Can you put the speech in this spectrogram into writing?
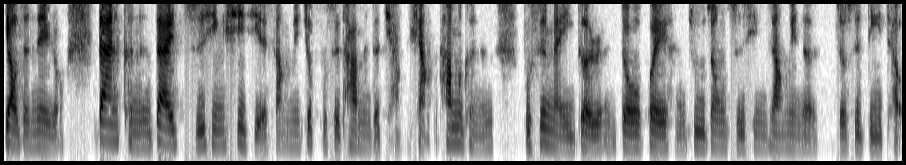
要的内容。但可能在执行细节上面就不是他们的强项，他们可能不是每一个人都会很注重执行上面的，就是 detail。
